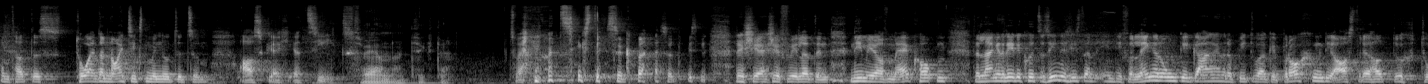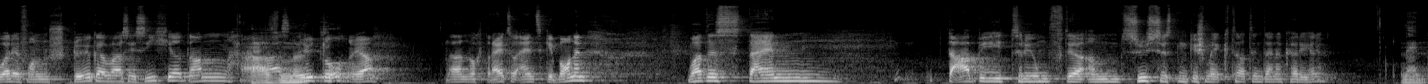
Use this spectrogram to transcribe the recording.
und hat das Tor in der 90. Minute zum Ausgleich erzielt. 92. 92. sogar, also diesen Recherchefehler, den nehme ich auf mein Kappen. Der lange Rede, kurzer Sinn, es ist dann in die Verlängerung gegangen, Rapid war gebrochen, die Austria hat durch Tore von Stöger, war sie sicher, dann Hasenhüttel, ja, äh, noch 3 zu 1 gewonnen. War das dein Derby-Triumph, der am süßesten geschmeckt hat in deiner Karriere? Nein.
